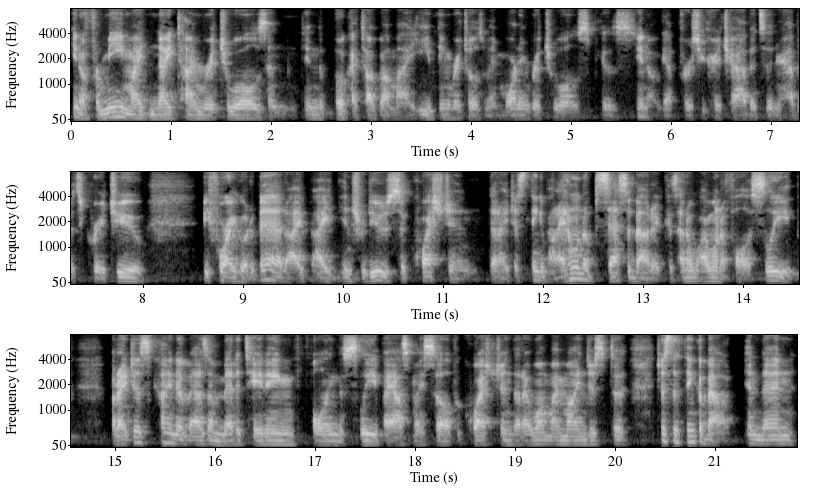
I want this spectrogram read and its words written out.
you know for me my nighttime rituals and in the book i talk about my evening rituals my morning rituals because you know again first you create your habits and your habits create you before I go to bed, I, I introduce a question that I just think about. I don't obsess about it because I don't I want to fall asleep. But I just kind of, as I'm meditating, falling asleep, I ask myself a question that I want my mind just to just to think about. And then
